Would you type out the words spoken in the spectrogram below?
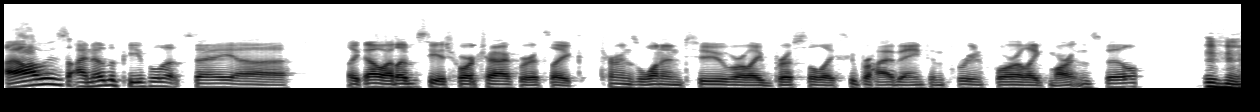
I always I know the people that say uh like oh I'd love to see a short track where it's like turns one and two or like Bristol like super high banked and three and four are like Martinsville. Mm-hmm.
